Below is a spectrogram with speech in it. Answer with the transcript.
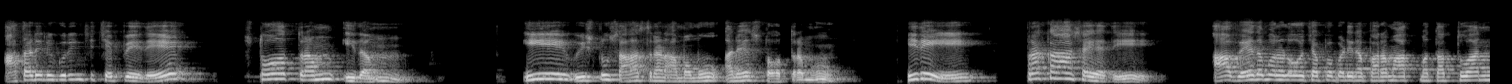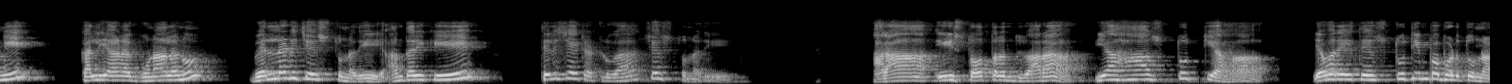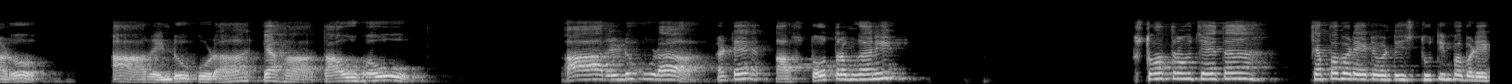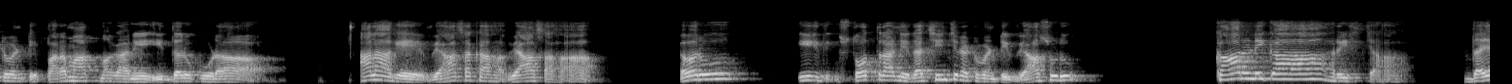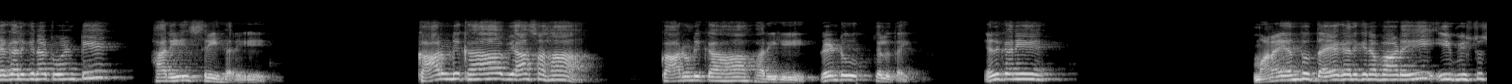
అతడిని గురించి చెప్పేదే స్తోత్రం ఇదం. ఈ విష్ణు సహస్రనామము అనే స్తోత్రము. ఇది ప్రకాశయతి. ఆ వేదములలో చెప్పబడిన పరమాత్మ తత్వాన్ని కళ్యాణ గుణాలను వెల్లడి చేస్తున్నది. అందరికీ తెలిసేటట్లుగా చేస్తున్నది. అలా ఈ స్తోత్రం ద్వారా యహ స్తుత్య. ఎవరైతే స్తుతింపబడుతున్నాడో ఆ రెండూ కూడా యహ తావుహవు ఆ రెండు కూడా అంటే ఆ స్తోత్రం గాని స్తోత్రం చేత చెప్పబడేటువంటి స్థుతింపబడేటువంటి పరమాత్మ గాని ఇద్దరు కూడా అలాగే వ్యాసక వ్యాస ఎవరు? ఈ స్తోత్రాన్ని రచించినటువంటి వ్యాసుడు కారుణిక హరిశ్చ దయగలిగినటువంటి హరి శ్రీహరి. కారుణిక వ్యాస. కారుణిక హరి. రెండు తెలుతాయి. ఎందుకని? మన ఎందు దయగలిగిన వాడై ఈ విష్ణు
